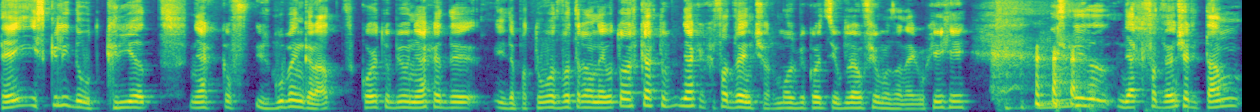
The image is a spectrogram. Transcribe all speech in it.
те искали да открият някакъв изгубен град, който бил някъде и да пътуват вътре на него. Тоест както някакъв адвенчър, може би който си го гледал филма за него. Хихи. Искали да, някакъв адвенчър и там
